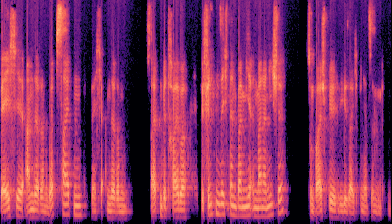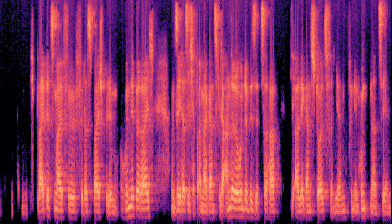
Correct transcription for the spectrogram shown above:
welche anderen Webseiten, welche anderen Seitenbetreiber befinden sich denn bei mir in meiner Nische? Zum Beispiel, wie gesagt, ich bin jetzt im, ich bleibe jetzt mal für, für das Beispiel im Hundebereich und sehe, dass ich auf einmal ganz viele andere Hundebesitzer habe, die alle ganz stolz von ihren, von ihren Hunden erzählen.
